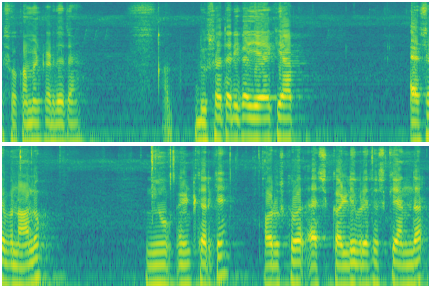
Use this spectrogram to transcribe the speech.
इसको कमेंट कर देते हैं। अब दूसरा तरीका ये है कि आप ऐसे बना लो न्यू इंट करके और उसके बाद ऐसे कर्ली ब्रेसेस के अंदर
